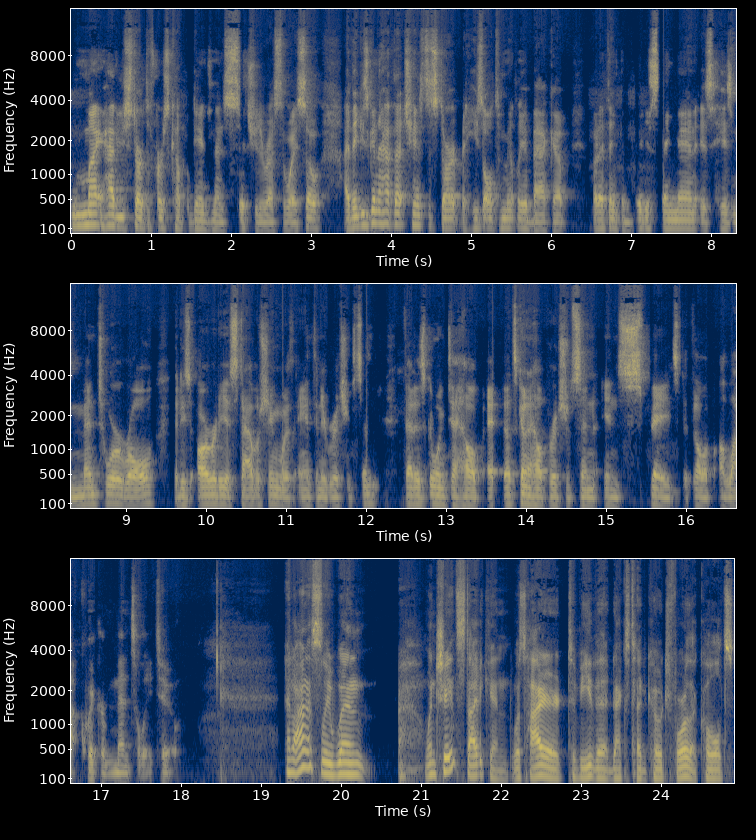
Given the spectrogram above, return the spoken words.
we might have you start the first couple games and then sit you the rest of the way. So I think he's going to have that chance to start, but he's ultimately a backup. But I think the biggest thing, man, is his mentor role that he's already establishing with Anthony Richardson. That is going to help. Eh, that's going to help Richardson in spades develop a lot quicker mentally too. And honestly, when when Shane Steichen was hired to be the next head coach for the Colts,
